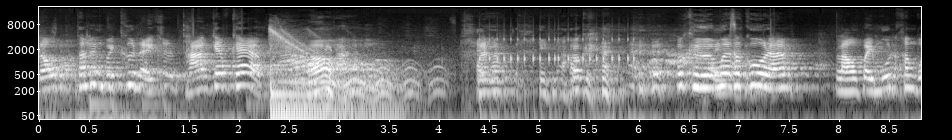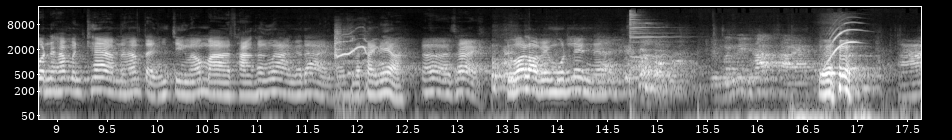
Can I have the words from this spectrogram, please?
เราทะลึ่งไปขึ้นไอ้ทางแคบๆเอ้านะครับก็คือก็คือเมื่อสักครู่นะครับ เราไปมุดข้างบนนะครับ มันแคบนะครับ แต่จริงๆแล้วมาทางข้างล่างก็ได้นะครับมาทางนี้เหรอเออใช่ถือว่าเราไปมุดเล่นนะอ้า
